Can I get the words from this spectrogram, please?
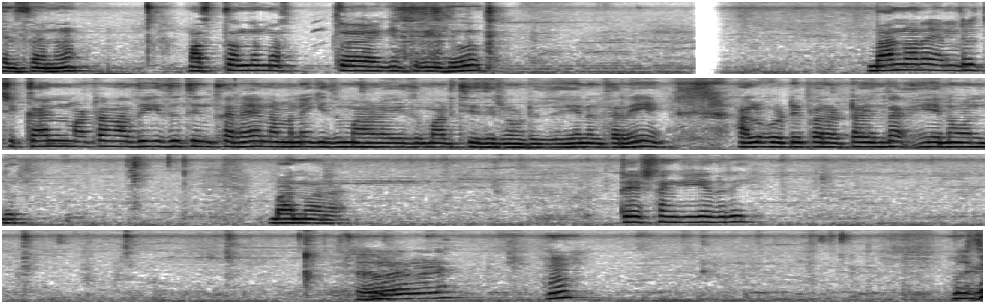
ಕೆಲಸನೂ. ಮಸ್ತ್ ಅಂದ್ರೆ ಮಸ್ತ್ ಆಗಿತ್ತು ರೀ ಇದು. ಭಾನುವಾರ ಎಲ್ಲರೂ ಚಿಕನ್, ಮಟನ್ ಅದು ಇದು ತಿಂತಾರೆ. ನಮ್ಮ ಮನೆಗೆ ಇದು ಮಾಡಿ ಇದು ಮಾಡ್ತಿದ್ದೀರಿ ನೋಡಿದ್ದು ಏನಂತಾರೆ? ಆಲೂಗಡ್ಡೆ ಪರೋಟದಿಂದ ಏನೋ ಒಂದು ಭಾನುವಾರ. ಟೇಸ್ಟ್ ಹಂಗಿದೆ ರೀ ಹಾಂ ನಿಜ?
